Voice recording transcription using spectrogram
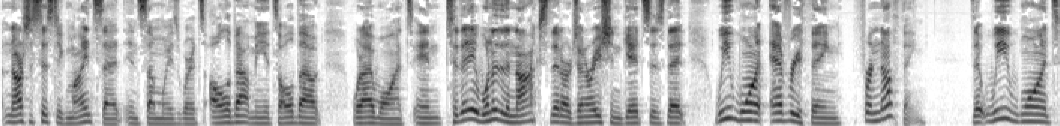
narcissistic mindset in some ways where it's all about me, it's all about what I want. And today, one of the knocks that our generation gets is that we want everything for nothing. That we want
